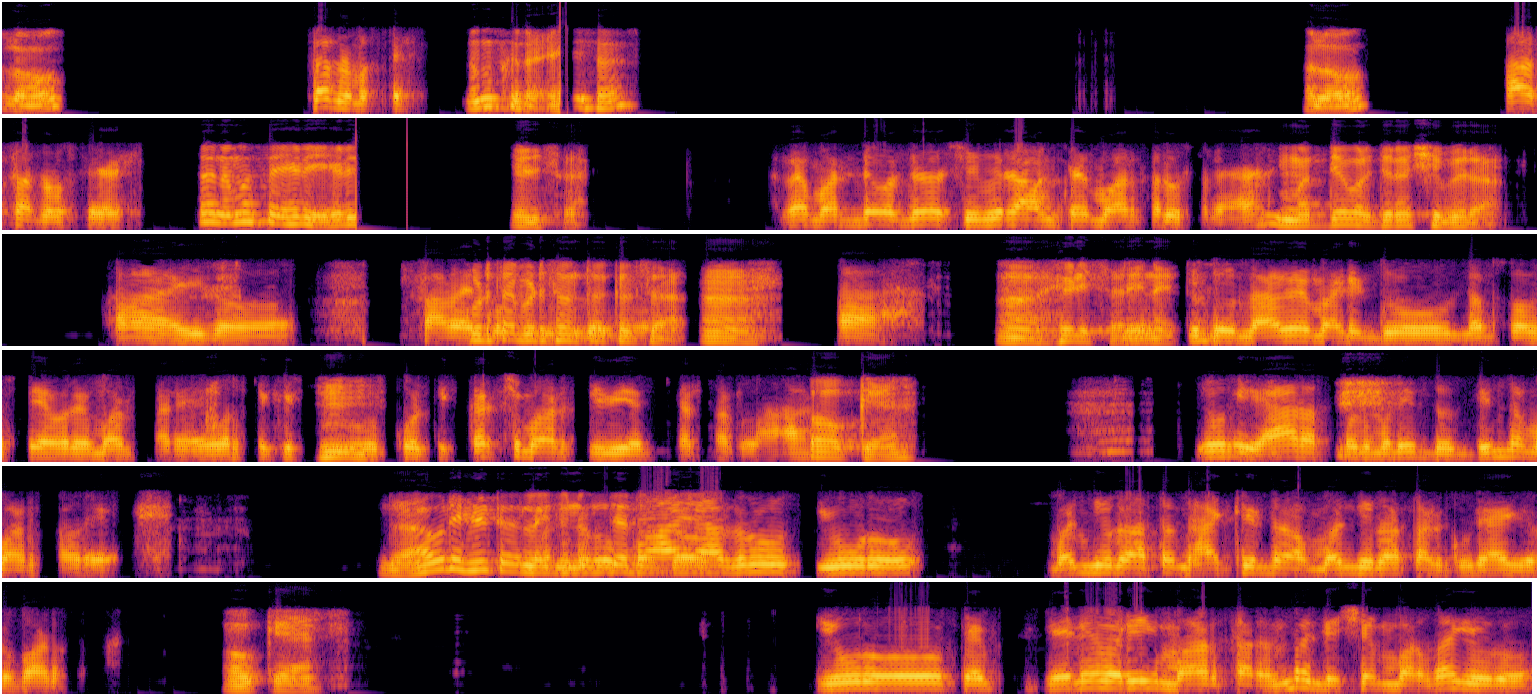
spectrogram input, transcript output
Hello. Sir ನಮಸ್ತೆ. ನಮಸ್ಕಾರ ಹೇಳಿ ಸರ್. ಹಲೋ. ಹಾ ಸರ್ ನಮಸ್ತೆ ಹೇಳಿ. ಸರ್ ನಮಸ್ತೆ ಹೇಳಿ ಹೇಳಿ. ಹೇಳಿ ಸರ್. ಅದೇ ಮಧ್ಯವರ್ಜನ ಶಿಬಿರ ಅಂತ ಹೇಳಿ ಮಾಡ್ತಾರೆ ಸರ್. ಮಧ್ಯವರ್ಜನ ಶಿಬಿರ. ಹಾ ಇದು ಸಾವಿರ ಕುಡ್ತಾ ಬಿಡಿಸುವಂತ ಕೆಲಸ. ಹಾ. ಹಾ. ಹಾ ಹೇಳಿ ಸರ್ ಏನಾಯ್ತು? ಇದು ನಾವೇ ಮಾಡಿದ್ದು ನಮ್ಮ ಸಂಸ್ಥೆಯವರೇ ಮಾಡ್ತಾರೆ. ವರ್ಷಕ್ಕೆ ಇಷ್ಟು ಕೋಟಿ ಖರ್ಚು ಮಾಡ್ತೀವಿ ಅಂತ ಹೇಳ್ತಾರಲ್ಲ. ಓಕೆ. ಇವ್ರು ಯಾರ ಅಪ್ಪನ ಮಡಿ ದುಡ್ಡಿಂದ ಮಾಡ್ತಾವ್ರೆ ಅವರೇ ಹೇಳ್ತಾರಲ್ಲ ಇದು ಒಂದು ನಮ್ದೇ ದುಡ್ಡು. ಆದ್ರೂ ಇವರು ಮಂಜುನಾಥ್ ಅಂತ ಹಾಕಿದ್ರೆ ಮಂಜುನಾಥ್ ಅಲ್ಲಿ ಗುಡಿಯಾಗಿರ್ಬಾರ್ದು ಓಕೆ ಇವರು ಜನವರಿ ಮಾಡ್ತಾರಂದ್ರೆ ಡಿಸೆಂಬರ್ದಾಗ ಇವರು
